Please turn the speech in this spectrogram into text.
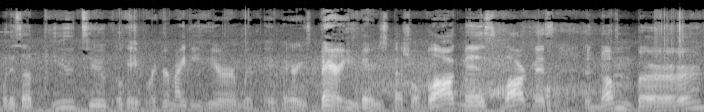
What is up, YouTube? Okay, Breaker Mighty here with a very, very, very special Vlogmas, Vlogmas number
